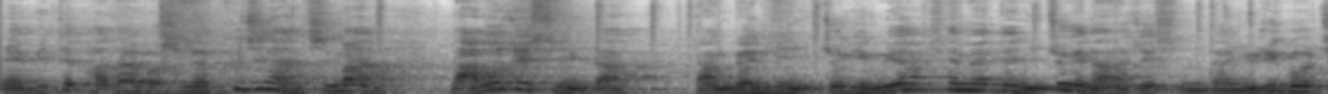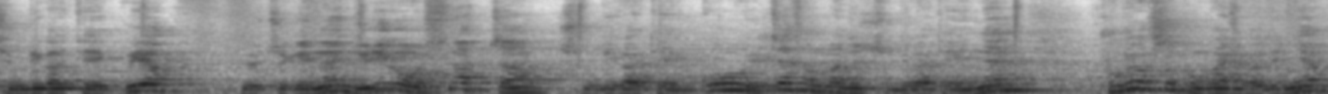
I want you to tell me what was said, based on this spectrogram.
예, 밑에 바닥을 보시면 크진 않지만 나눠져 있습니다. 양변진 이쪽이고요. 세면대는 이쪽에 나눠져 있습니다. 유리거울 준비가 되어 있고요. 이쪽에는 유리거울 수납장 준비가 되어 있고 일자 선반도 준비가 되어 있는 부부욕실 공간이거든요.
